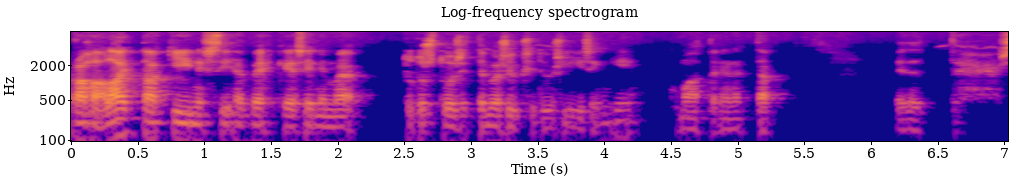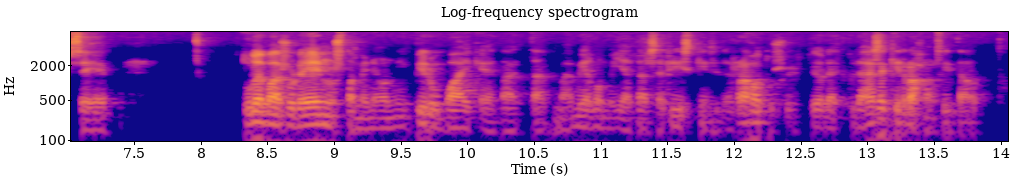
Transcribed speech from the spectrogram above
rahaa laittaa kiinni siihen vehkeeseen, niin mä tutustuin sitten myös yksityisliisingiin, kun mä ajattelin, että, että se tulevaisuuden ennustaminen on niin pirun vaikeaa, että mä mieluummin jätän sen riskin sille rahoitusyhtiölle, että kyllähän sekin rahan sitä ottaa.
